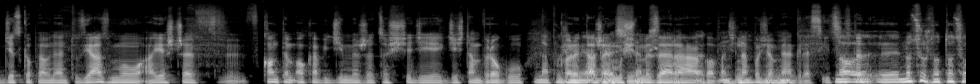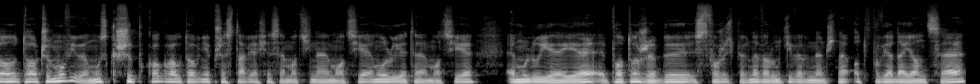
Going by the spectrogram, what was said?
dziecko pełne entuzjazmu, a jeszcze w, w kątem oka widzimy, że coś się dzieje gdzieś tam w rogu korytarza i musimy zareagować tak? na poziomie mm -hmm. agresji. No, wtedy? no cóż, no to, co, to o czym mówiłem. Mózg szybko, gwałtownie przestawia się z emocji na emocje, emuluje te emocje, emuluje je po to, żeby stworzyć pewne warunki wewnętrzne odpowiadające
